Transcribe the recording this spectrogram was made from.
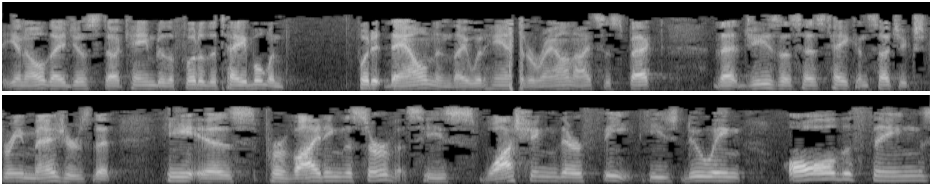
you know, they just uh, came to the foot of the table and put it down and they would hand it around. I suspect that Jesus has taken such extreme measures that he is providing the service. He's washing their feet. He's doing all the things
